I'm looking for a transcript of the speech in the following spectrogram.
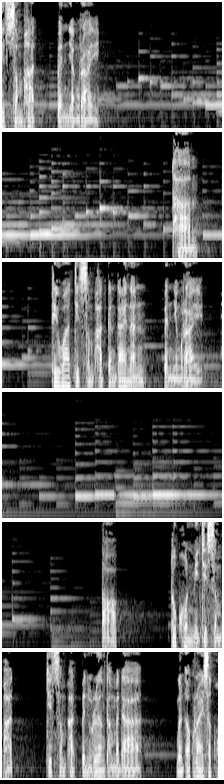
จิตสัมผัสเป็นอย่างไร ถาม ที่ว่าจิตสัมผัสกันได้นั้นเป็นอย่างไร ตอบ ทุกคนมีจิตสัมผัส จิตสัมผัสเป็นเรื่องธรรมดา เหมือนเอาใครสักค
